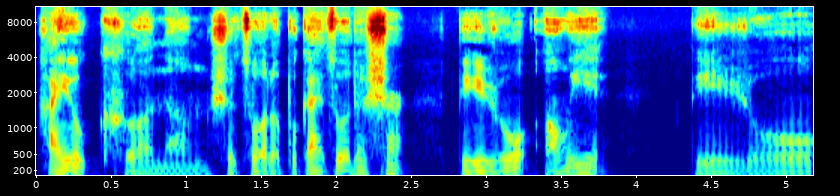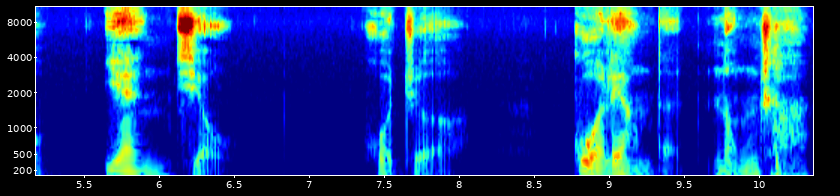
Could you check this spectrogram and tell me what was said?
还有可能是做了不该做的事儿，比如熬夜，比如烟酒，或者过量的。浓茶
